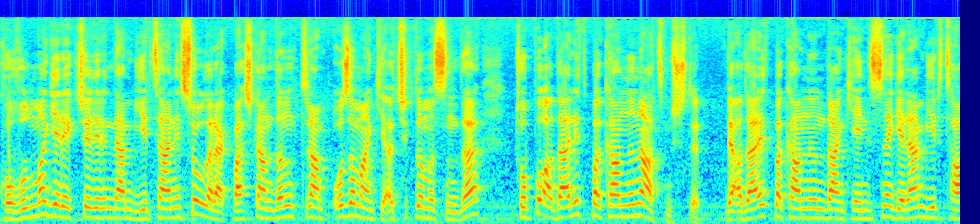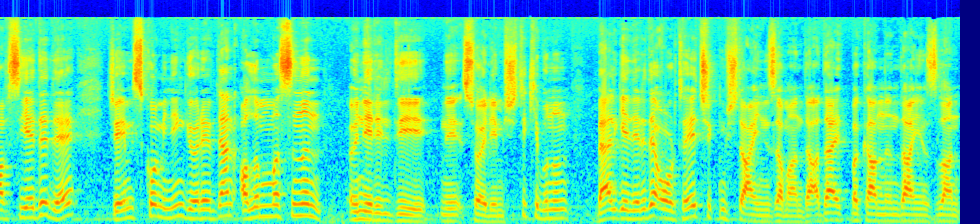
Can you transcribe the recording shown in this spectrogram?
kovulma gerekçelerinden bir tanesi olarak Başkan Donald Trump o zamanki açıklamasında topu Adalet Bakanlığı'na atmıştı. Ve Adalet Bakanlığı'ndan kendisine gelen bir tavsiyede de James Comey'nin görevden alınmasının önerildiğini söylemişti ki bunun belgeleri de ortaya çıkmıştı aynı zamanda. Adalet Bakanlığı'ndan yazılan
